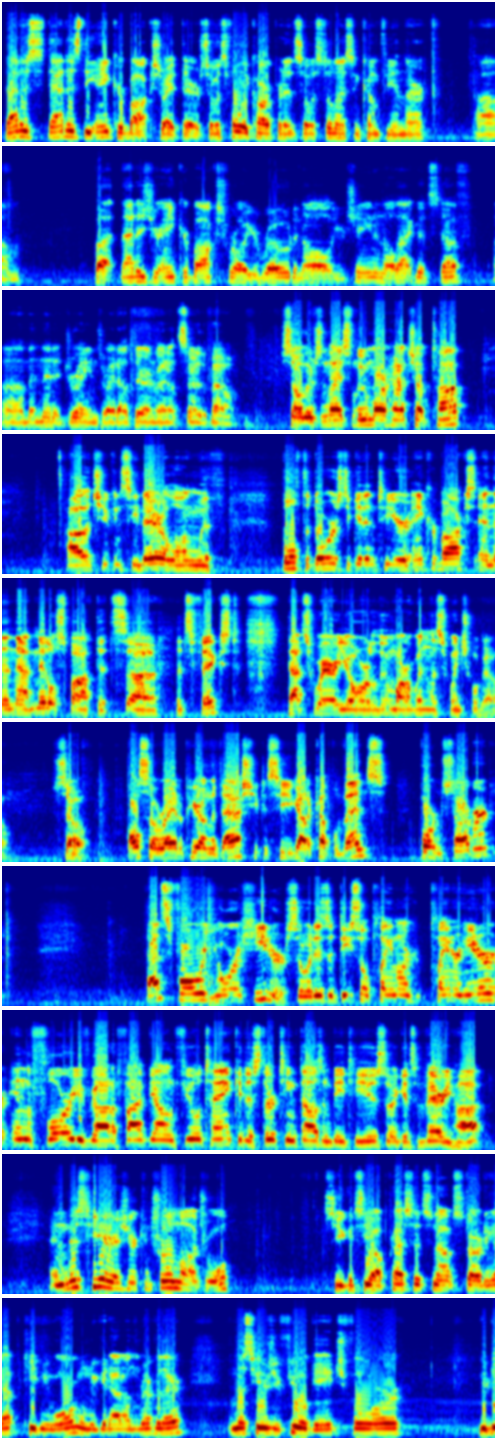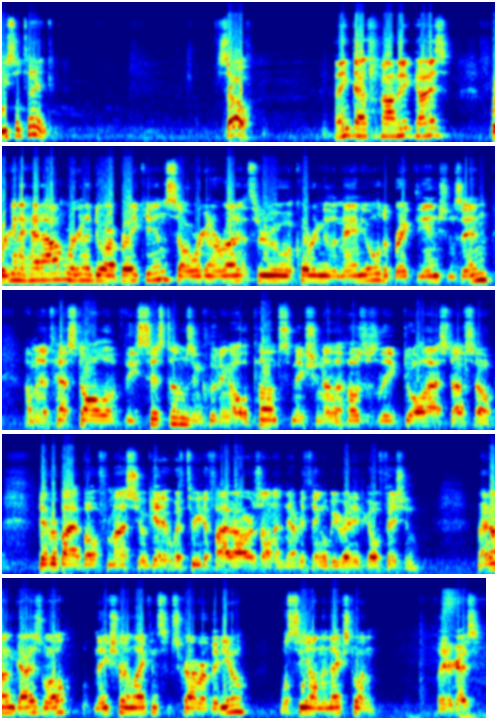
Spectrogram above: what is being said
That is that is the anchor box right there. So it's fully carpeted, so it's still nice and comfy in there. Um, but that is your anchor box for all your road and all your chain and all that good stuff. Um, and then it drains right out there and right outside of the bow. So there's a nice Lewmar hatch up top uh, that you can see there, along with both the doors to get into your anchor box, and then that middle spot that's uh, that's fixed. That's where your Lewmar windlass winch will go. So also right up here on the dash, you can see you got a couple vents, port and starboard. That's for your heater. So it is a diesel planar, planar heater. In the floor, you've got a five gallon fuel tank. It is 13,000 BTUs, so it gets very hot. And this here is your control module. So you can see I'll press it, so now it's starting up, keep me warm when we get out on the river there. And this here's your fuel gauge for your diesel tank. So, I think that's about it, guys we're going to head out and we're going to do our break-in. So we're going to run it through according to the manual to break the engines in. I'm going to test all of these systems, including all the pumps, make sure none of the hoses leak, do all that stuff. So if you ever buy a boat from us, you'll get it with three to five hours on it and everything will be ready to go fishing. Right on, guys. Well, make sure and like and subscribe our video. We'll see you on the next one. Later, guys.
